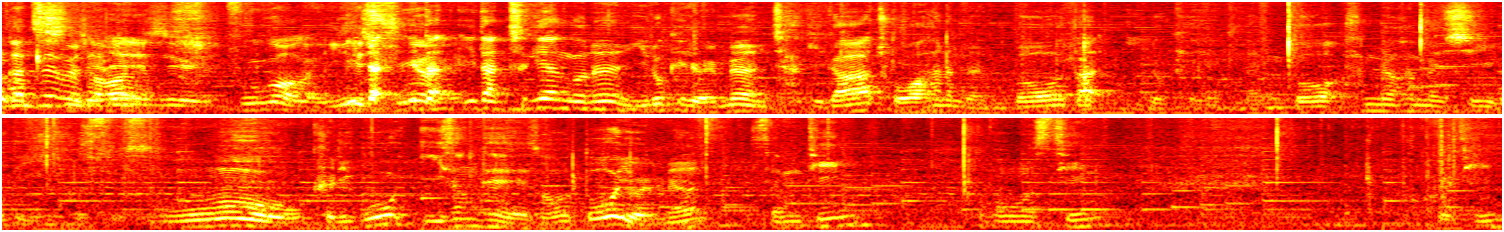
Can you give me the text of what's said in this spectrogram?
어떤 같이 컨셉을 잡았는지 궁금하거든요. 이게 일단, 중요해요. 일단 일단 특이한 거는 이렇게 열면 자기가 좋아하는 멤버가 이렇게 멤버 한 명 한 명씩 이렇게 이름 볼수 있어요. 오. 그리고 이 상태에서 또 열면 세븐틴, 퍼포먼스 팀, 보컬 팀,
